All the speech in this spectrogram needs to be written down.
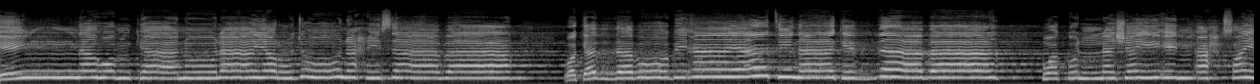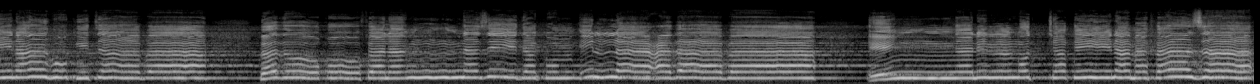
إنهم كانوا لا يرجون حسابا. وكذبوا بآياتنا كذابا. وكل شيء أحصيناه كتابا. فذوقوا فلن نزيدكم إلا عذابا. إن للمتقين مفازا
